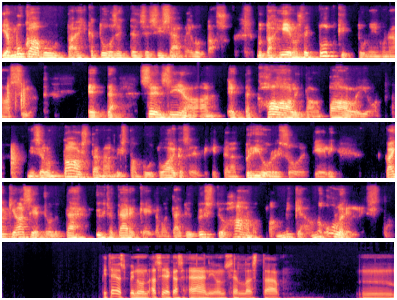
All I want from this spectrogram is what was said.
Ja mukavuutta ehkä tuo sitten se sisämelutaso. Mutta hienosti tutkittu niin kuin ne asiat. Että sen sijaan, että haalitaan paljon, niin siellä on taas tämä, mistä on puhuttu aikaisemminkin, tämä priorisointi. Eli kaikki asiat eivät ole yhtä tärkeitä, vaan täytyy pystyä hahmottamaan, mikä on oleellista. Mitä jos minun asiakasääni on sellaista mm,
